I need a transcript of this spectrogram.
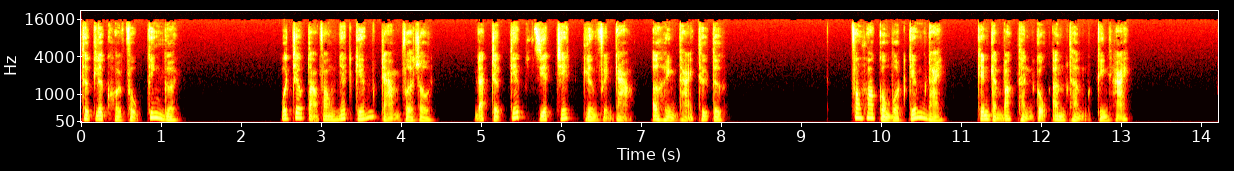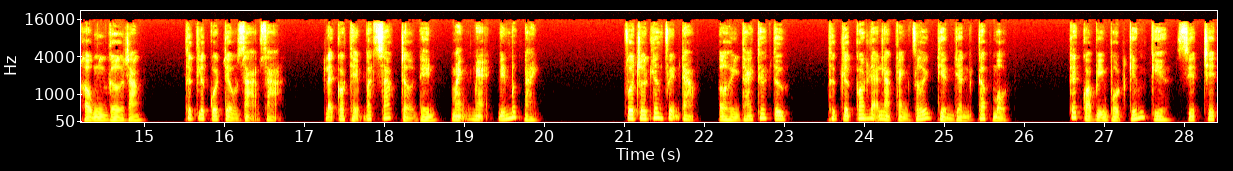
thực lực hồi phục kinh người. Một chiêu tọa vòng nhất kiếm trảm vừa rồi đã trực tiếp giết chết Lương Viện Đạo ở hình thái thứ tư. Phong hoa của một kiếm này khiến Lâm Bắc Thần cũng âm thầm kinh hãi. Không ngờ rằng thực lực của tiểu dạ dạ lại có thể bất giác trở nên mạnh mẽ đến mức này. Vừa rồi Lương Viện Đạo ở hình thái thứ tư thực lực có lẽ là cảnh giới thiền nhân cấp 1. Kết quả bị một kiếm kia giết chết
